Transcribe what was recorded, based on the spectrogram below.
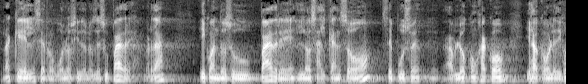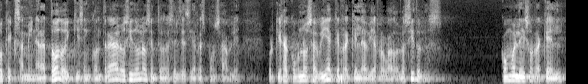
Raquel se robó los ídolos de su padre, ¿verdad? Y cuando su padre los alcanzó, se puso, habló con Jacob y Jacob le dijo que examinara todo y que se encontrara los ídolos, entonces él se hacía responsable. Porque Jacob no sabía que Raquel le había robado los ídolos. ¿Cómo le hizo Raquel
